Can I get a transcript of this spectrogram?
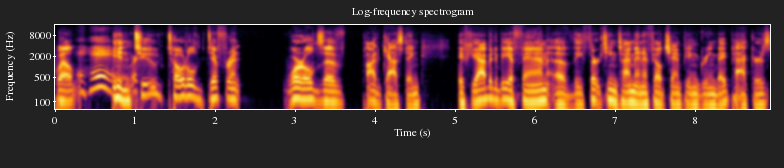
Well, Hey, hey, in we're- two total different worlds of podcasting, if you happen to be a fan of the 13 time NFL champion Green Bay Packers,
